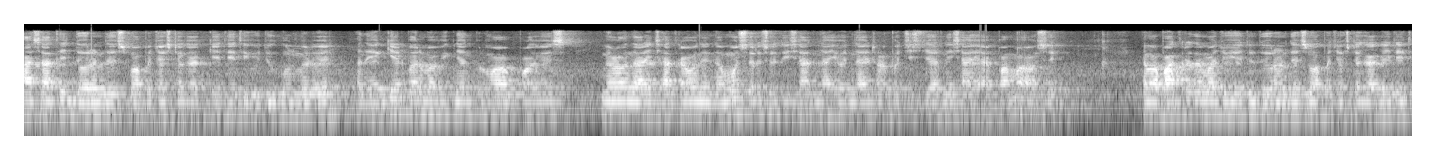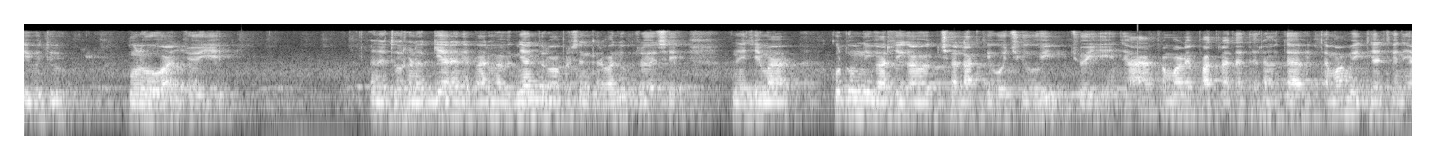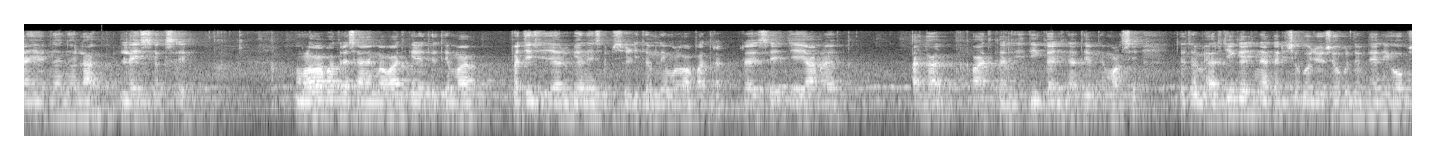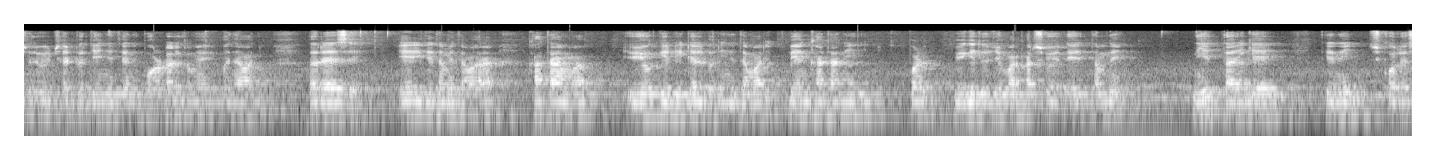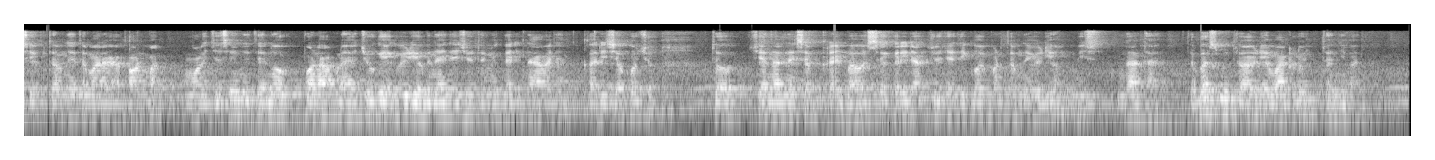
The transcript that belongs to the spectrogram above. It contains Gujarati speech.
આ સાથે જ ધોરણ દસમાં પચાસ ટકા કે તેથી વધુ ગુણ મેળવેલ અને અગિયાર બારમાં વિજ્ઞાન પ્રવેશ મેળવનારી છાત્રાઓને નમો સરસ્વતી સાધના યોજના હેઠળ પચીસ હજારની સહાય આપવામાં આવશે. એમાં પાત્રતામાં જોઈએ તો ધોરણ દસમાં પચાસ ટકા કે તેથી વધુ ગુણ હોવા જોઈએ. અને ધોરણ અગિયાર અને બારમાં વિજ્ઞાન પ્રવાહ પસંદ કરવાનું રહેશે અને જેમાં કુટુંબની વાર્ષિક આવક છ લાખથી ઓછી હોવી જોઈએ. અને આ પ્રમાણે પાત્રતા ધરાવતા તમામ વિદ્યાર્થીઓને આ યોજનાનો લાભ લઈ શકશે. મળવાપાત્ર સહાયમાં વાત કરીએ તો તેમાં પચીસ હજાર રૂપિયાની સબસિડી તમને મળવાપાત્ર રહેશે. જે આપણે આગળ વાત કરી દીધી. કઈ રીતના તેમને મળશે? તો તમે અરજી કરીને કરી શકો છો? સૌપ્રથમ તેની ઓફિશિયલ વેબસાઇટ પર જઈને તેનું પોર્ટલ તમે બનાવવાનું રહેશે. એ રીતે તમે તમારા ખાતામાં યોગ્ય ડિટેલ ભરીને તમારી બેંક ખાતાની પણ વિગતો જમા કરશો એટલે તમને નિયત તારીખે તેની સ્કોલરશિપ તમને તમારા એકાઉન્ટમાં મળી જશે અને તેનો પણ આપણે અચૂક એક વીડિયો બનાવી દઈશું તમે કઈ રીતના આવેદન કરી શકો છો, તો ચેનલને સબસ્ક્રાઈબ અવશ્ય કરી રાખજો, જેથી કોઈ પણ તમને વીડિયો મિસ ના થાય. તો બસ મિત્રો, આ વિડીયોમાં આટલું જ. ધન્યવાદ.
